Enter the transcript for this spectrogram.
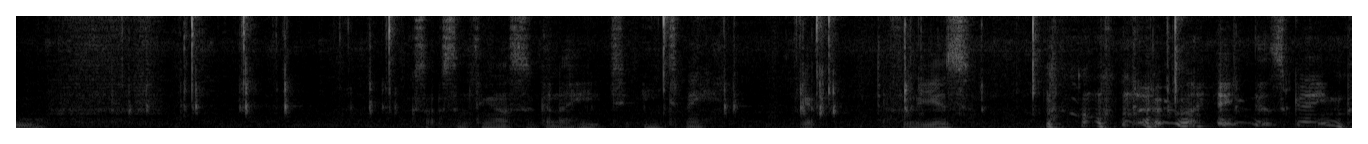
Ooh. Looks like something else is going to eat, eat me. Yep, definitely is. oh no, I hate this game.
